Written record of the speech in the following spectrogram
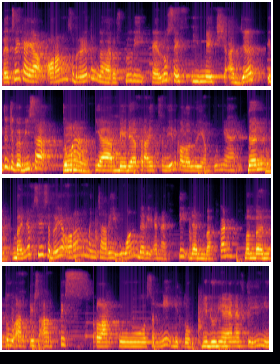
Let's say kayak orang sebenarnya tuh nggak harus beli, kayak lu save image aja itu juga bisa. Cuma ya beda pride sendiri kalau lu yang punya. Dan banyak sih sebenarnya orang mencari uang dari NFT dan bahkan membantu artis-artis pelaku seni gitu di dunia NFT ini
